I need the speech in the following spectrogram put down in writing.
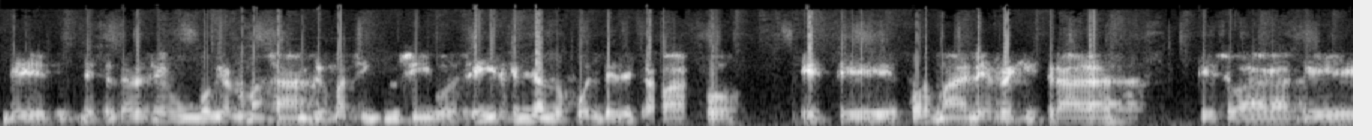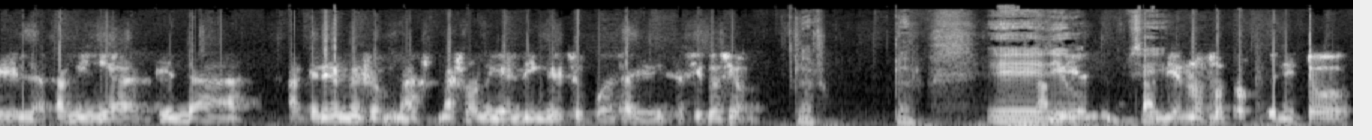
de, tratar de ser un gobierno más amplio, más inclusivo, de seguir generando fuentes de trabajo este, formales, registradas, que eso haga que la familia tienda a tener mayor, mayor nivel de ingreso y pueda salir de esa situación. Claro, claro. Eh, también, también nosotros en esto,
